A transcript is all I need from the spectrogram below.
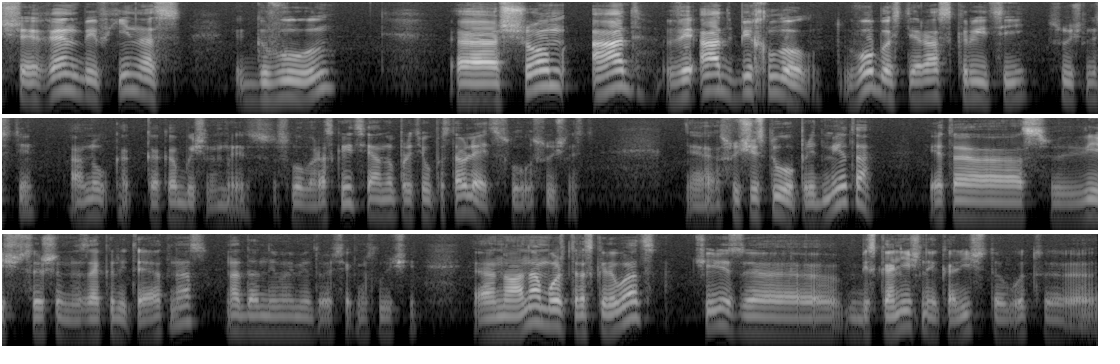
шеген бифхинас гвул шом ад ве ад бихлол. В области раскрытий сущности, а ну, как, как обычно мы слово раскрытие, оно противопоставляется слову сущность. Существо предмета – это вещь совершенно закрытая от нас на данный момент, во всяком случае. Но она может раскрываться через э, бесконечное количество вот, э,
